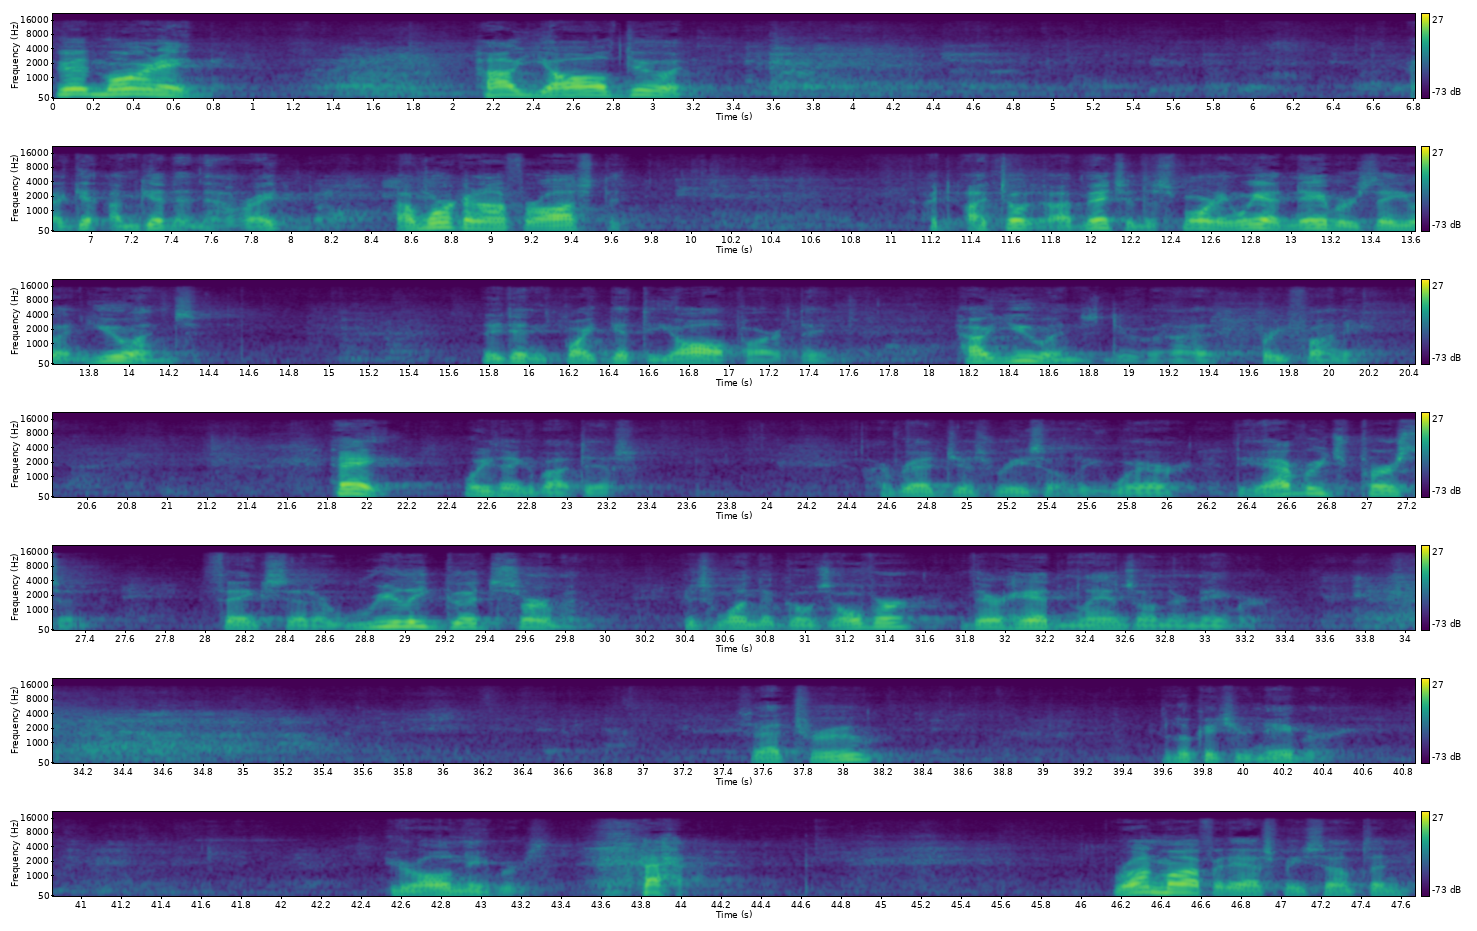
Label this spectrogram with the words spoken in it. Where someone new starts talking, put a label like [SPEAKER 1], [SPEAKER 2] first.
[SPEAKER 1] Good morning. How y'all doing? I get, I'm getting it now, right? I'm working on for Austin. I, I, told, I mentioned this morning we had neighbors. They went Ewans. They didn't quite get the y'all part. They, how Ewans doing? That's pretty funny. Hey, what do you think about this? I read just recently where the average person thinks that a really good sermon is one that goes over their head and lands on their neighbor. Is that true? look at your neighbor. You're all neighbors. Ron Moffat asked me something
